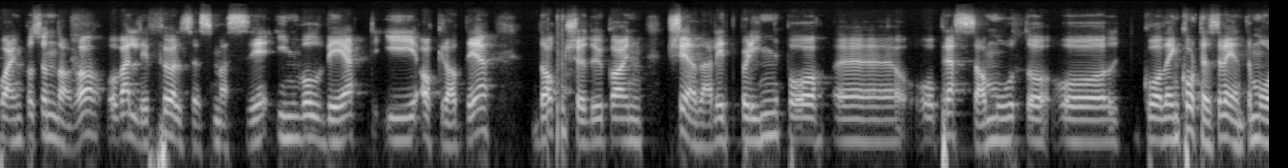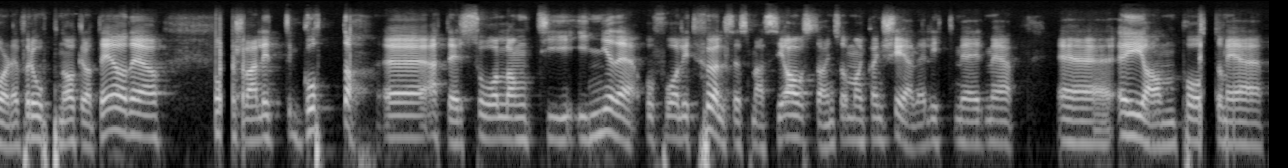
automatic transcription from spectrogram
poeng på søndager. Og veldig følelsesmessig involvert i akkurat det. Da kanskje du kan se deg litt blind på eh, og pressa mot å gå den korteste veien til målet for å oppnå akkurat det. og det kanskje være litt godt da, eh, etter så lang tid inn i det, å få litt følelsesmessig avstand, så man kan se det litt mer med eh, øynene på som er,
